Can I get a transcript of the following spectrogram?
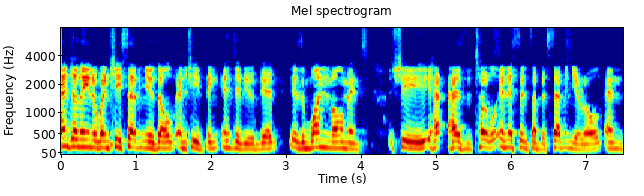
Angelina, when she's seven years old and she's being interviewed, there is one moment she ha- has the total innocence of a seven year old, and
